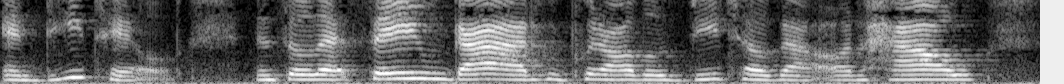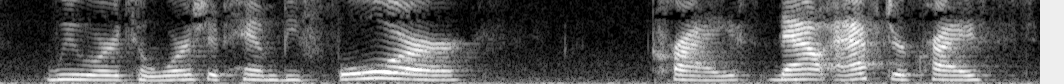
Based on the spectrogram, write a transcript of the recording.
and detailed. And so that same God who put all those details out on how we were to worship him before Christ, now after Christ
